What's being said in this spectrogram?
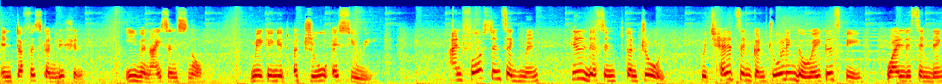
in toughest condition, even ice and snow, making it a true SUV. And first in segment, hill descent control, which helps in controlling the vehicle speed while descending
